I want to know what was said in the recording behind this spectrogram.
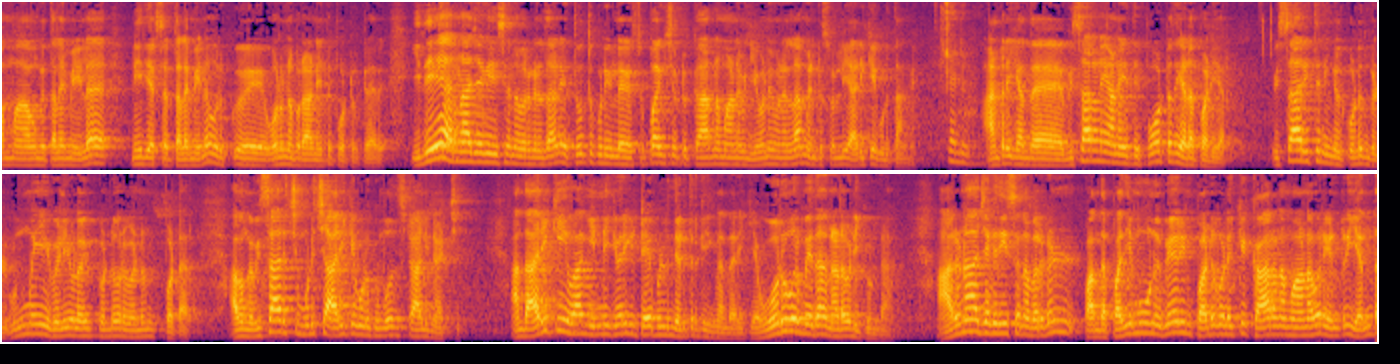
அம்மா அவங்க தலைமையில் நீதியரசர் தலைமையில் ஒரு ஒரு நபர் ஆணையத்தை போட்டிருக்காரு இதே அருணா ஜெகதீசன் அவர்கள் தானே தூத்துக்குடியில் துப்பாக்கி சூட்டு காரணமானவன் இவன் இவனெல்லாம் என்று சொல்லி அறிக்கை கொடுத்தாங்க. அன்றைக்கு அந்த விசாரணை ஆணையத்தை போட்டது எடப்பாடியார். விசாரித்து நீங்கள் கொடுங்கள் உண்மையை வெளியுலகிற்கு கொண்டு வர வேண்டும் போட்டார். அவங்க விசாரிச்சு முடிச்சு அறிக்கை கொடுக்கும்போது ஸ்டாலின் ஆட்சி. அந்த அறிக்கையை வாங்கி இன்னைக்கு வரைக்கும் டேபிள் இருந்து எடுத்திருக்கீங்களா அந்த அறிக்கையை? ஒருவர் மீதாவது நடவடிக்கை உண்டா? அருணா ஜெகதீசன் அவர்கள் அந்த பதிமூணு பேரின் படுகொலைக்கு காரணமானவர் என்று எந்த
